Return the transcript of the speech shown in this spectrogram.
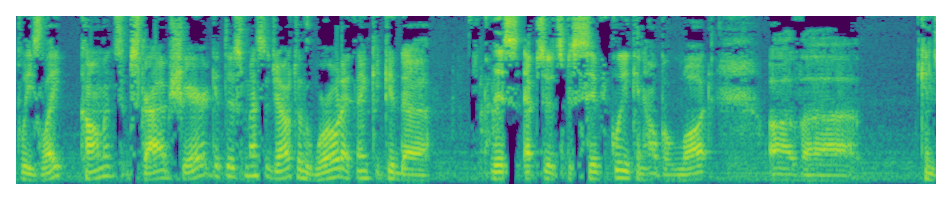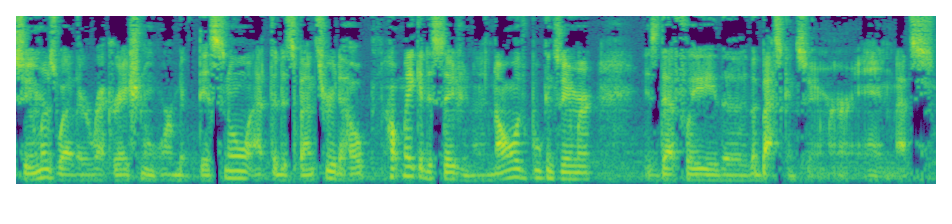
please like, comment, subscribe, share, get this message out to the world. I think it could. Uh, this episode specifically can help a lot of uh, consumers, whether recreational or medicinal, at the dispensary to help help make a decision. A knowledgeable consumer is definitely the, the best consumer, and that's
